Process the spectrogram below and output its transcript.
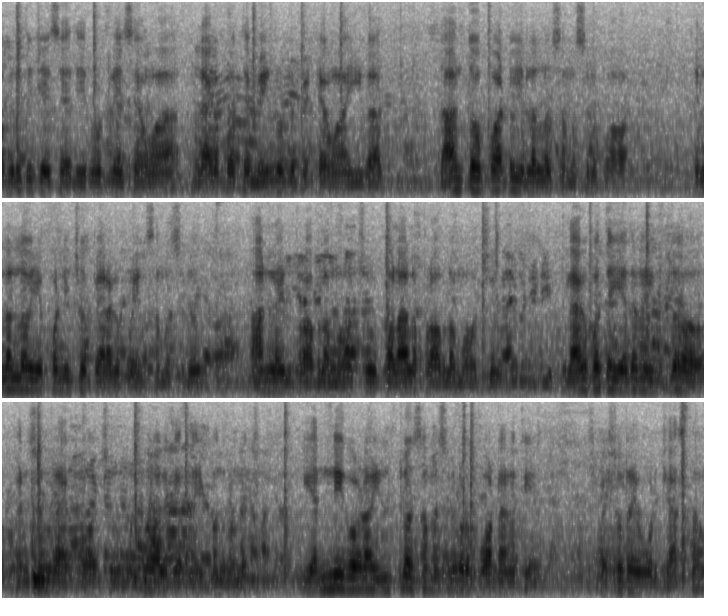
అభివృద్ధి చేసేది రోడ్లు వేసామా లేకపోతే మెయిన్ రోడ్లు పెట్టామా ఇక దాంతోపాటు ఇళ్ళలో సమస్యలు పోవాలి. ఇళ్ళలో ఎప్పటి నుంచో పెరగపోయిన సమస్యలు ఆన్లైన్ ప్రాబ్లం అవ్వచ్చు పొలాల ప్రాబ్లం అవ్వచ్చు లేకపోతే ఏదైనా ఇంట్లో పెన్షన్ రాకపోవచ్చు ఇంట్లో వాళ్ళకి ఏదైనా ఇబ్బందులు ఉండొచ్చు. ఇవన్నీ కూడా ఇంట్లో సమస్యలు కూడా పోవడానికి స్పెషల్ డ్రైవ్ కూడా చేస్తాం.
